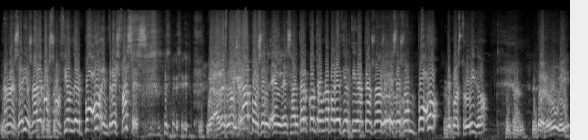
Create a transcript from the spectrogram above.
No, no, en serio, es una deconstrucción del pogo en tres fases. Bueno, ahora Los lapos, el, el- el saltar contra una pared y el tirarte al suelo, ese es un pogo deconstruido. Pues Ruby,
